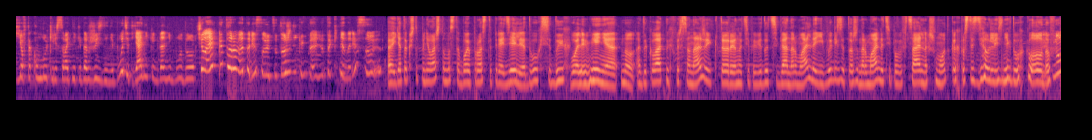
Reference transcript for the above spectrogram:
ее в таком луке рисовать никогда в жизни не будет, я никогда не буду. Человек, которому это рисуется, тоже никогда ее так не нарисует. Э, Я только что поняла, что мы с тобой просто переодели двух седых, более-менее, ну, адекватных персонажей, которые, ну, типа, ведут себя нормально и выглядят тоже нормально, типа, в официальных шмотках. Просто сделали из них двух клоунов. Ну,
